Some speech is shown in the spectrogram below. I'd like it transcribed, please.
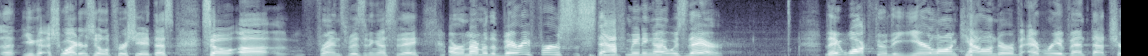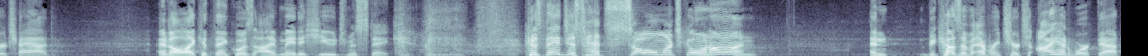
uh, you guys, Schweiders, you'll appreciate this. So, uh, friends visiting us today, I remember the very first staff meeting I was there. They walked through the year long calendar of every event that church had. And all I could think was, I've made a huge mistake. Because they just had so much going on. And because of every church I had worked at,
